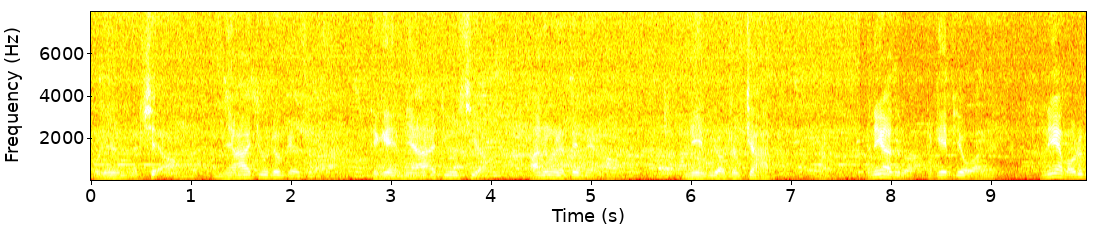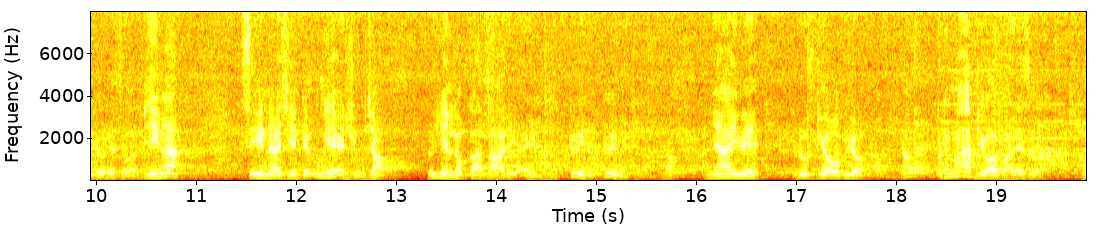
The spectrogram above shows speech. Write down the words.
ဘယ်လိုမဖြစ်အောင်အများအကျိုးလုပ်တယ်ဆိုတာတကယ်အများအကျိုးရှိအောင်အားလုံးနဲ့တည်တဲ့အောင်နေပြီးတော့လုပ်ကြရတာနော် ဒီနေ့ကဆိုတော့တကယ်ပြောရတယ်ဒီနေ့ကဘာလို့ပြောလဲဆိုအပြင်ကစေနာရှင်တူရဲ့အလှကြောင့်လူရှင်လောကသားတွေအဲ့မှာတွေ့တွေ့မယ်ထင်တယ်နော်အများကြီးပဲသူတို့ပြောပြီးတော့နော်ပထမပြောရပါလဲဆိုမ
